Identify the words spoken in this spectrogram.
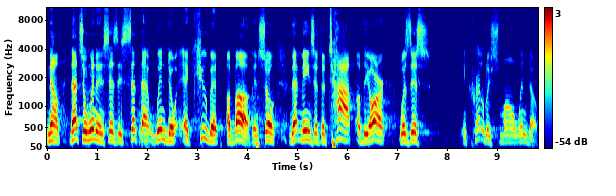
Now, that's a window. It says they set that window a cubit above. And so that means at the top of the ark was this incredibly small window.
